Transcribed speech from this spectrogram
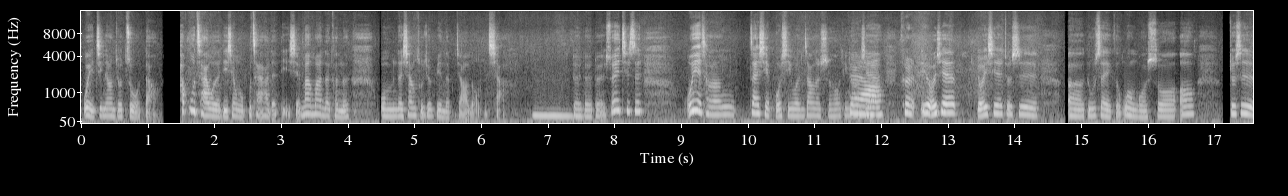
我也尽量就做到。她不踩我的底线，我不踩他的底线，慢慢的可能我们的相处就变得比较融洽。嗯，对对对，所以其实我也常常在写婆媳文章的时候，听到一些客人、有一些有一些就是呃读者也跟问我说，哦，就是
